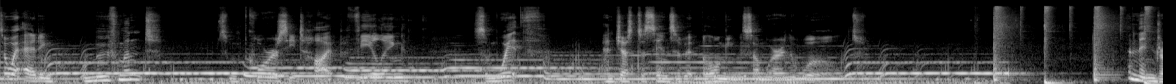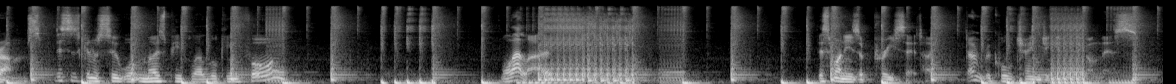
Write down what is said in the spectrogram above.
So we're adding movement, some chorusy type feeling, some width, and just a sense of it belonging somewhere in the world. And then drums. This is going to suit what most people are looking for. Well, hello. This one is a preset. I don't recall changing anything on this.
